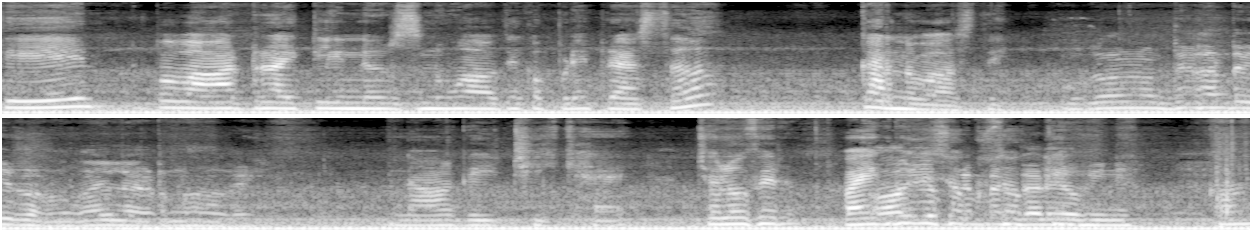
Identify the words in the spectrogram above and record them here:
ਤੇ ਪਵਾਰ ਡਰਾਈ ਕਲੀਨਰਸ ਨੂੰ ਆਪਦੇ ਕੱਪੜੇ ਪ੍ਰੈਸ ਕਰਨ ਵਾਸਤੇ। ਉਹਦਾ ਮੈਂ ਅੱਧੇ ਘੰਟੇ ਹੀ ਕਰੂੰਗਾ ਇਹ ਲਾਈਟ ਨਾ ਆ ਗਈ ਨਾ ਗਈ ਠੀਕ ਹੈ। ਚਲੋ ਫਿਰ ਵਾਹਿਗੁਰੂ ਜੀ ਸੁੱਖ ਪਿੰਡ ਵਾਲੇ ਉਹੀ ਸੁੱਖੀ ਨੇ। ਕੌਣ?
